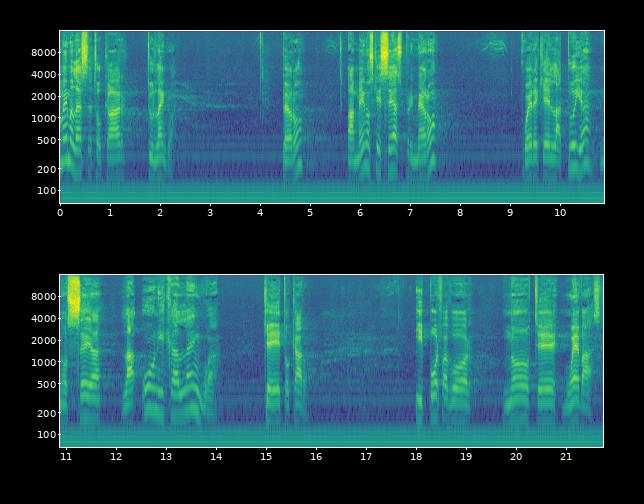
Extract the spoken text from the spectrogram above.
me molesta tocar tu lengua, pero a menos que seas primero, puede que la tuya no sea la única lengua que he tocado. Y por favor, no te muevas.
